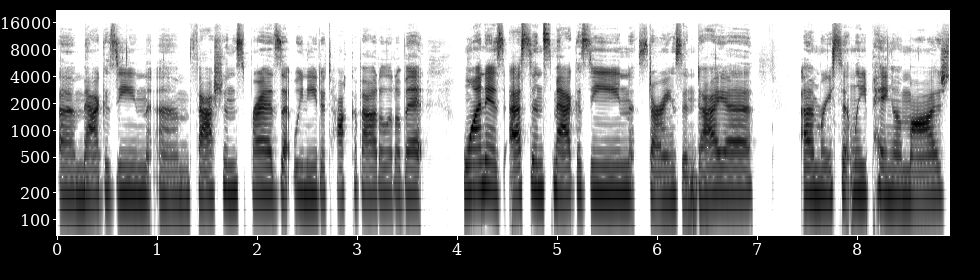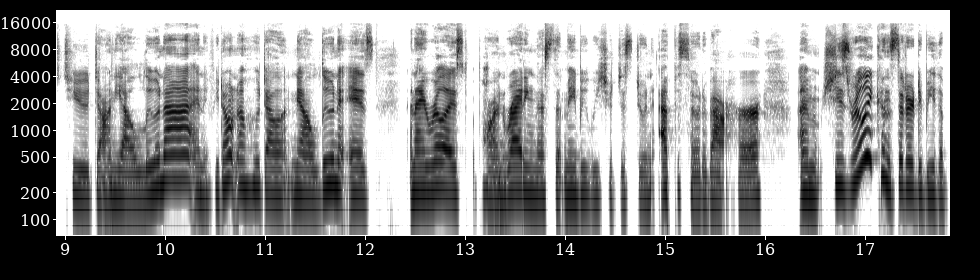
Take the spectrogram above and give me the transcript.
uh, magazine um, fashion spreads that we need to talk about a little bit. One is Essence Magazine, starring Zendaya, um, recently paying homage to Donyale Luna. And if you don't know who Donyale Luna is, and I realized upon writing this that maybe we should just do an episode about her, um, she's really considered to be the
